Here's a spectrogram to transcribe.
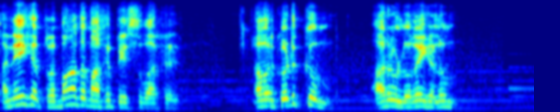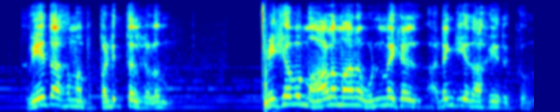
அநேகர் பிரமாதமாக பேசுவார்கள். அவர் கொடுக்கும் அருள் உரைகளும் வேதாகம படித்தல்களும் மிகவும் ஆழமான உண்மைகள் அடங்கியதாக இருக்கும்.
